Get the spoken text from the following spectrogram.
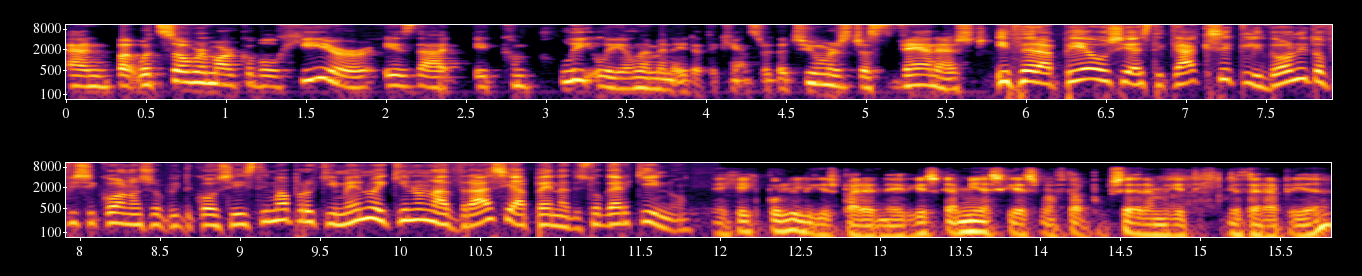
And but what's so remarkable here is that it completely eliminated the cancer. The tumors just vanished. Η θεραπεία ουσιαστικά ξεκλειδώνει το φυσικό νοσοποιητικό σύστημα προκειμένου εκείνο να δράσει απέναντι στον καρκίνο. Έχει, έχει πολύ λίγες παρενέργειες, καμία σχέση με αυτά που ξέραμε για τη χημειοθεραπεία.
